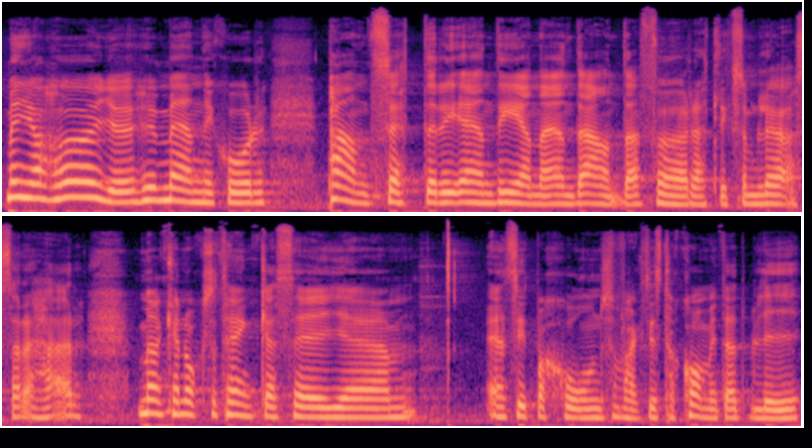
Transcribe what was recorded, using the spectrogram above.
Men jag hör ju hur människor pantsätter i en det ena än det andra för att liksom lösa det här. Man kan också tänka sig eh, en situation som faktiskt har kommit att bli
